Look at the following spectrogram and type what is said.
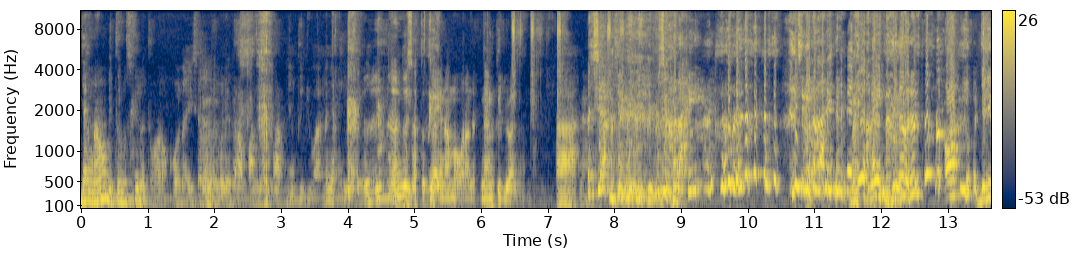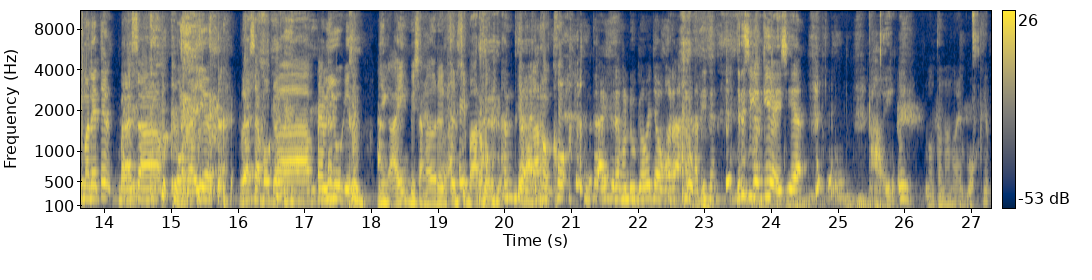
Yang naon diteruskeun atuh ngarokona isia lamun meuli apa manfaatnya tujuannya yang diteruskeun. Dan geus satu tiga nama orang yang tujuan. Ah, si anjing. Sudah lain. Sudah lain. Lain turun. Oh, jadi mana teh berasa boga ieu, berasa boga value gitu. Jeung aing bisa ngeureunkeun si Barok nanti ngarokok. Itu aing tidak menduga we jawaban akan tadinya. Jadi siga kieu isi ya. Aing euy nonton anu bokep.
